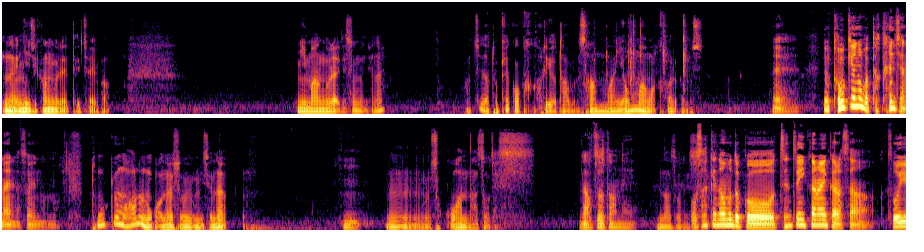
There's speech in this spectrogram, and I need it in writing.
ね、2時間ぐらい出ちゃえば、2万ぐらいで済むんじゃない？あっちだと結構かかるよ、多分。3万、4万はかかるかもしれない。ええでも東京の方が高いんじゃないの？そういうのも。東京もあるのかね、そういうお店ね。うん。うーん、そこは謎です。謎だね。謎です。お酒飲むとこ全然行かないからさ、そうい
